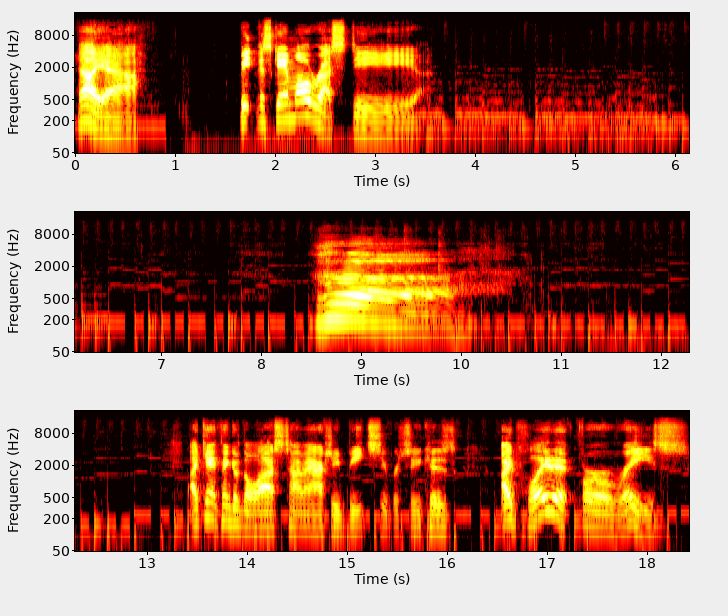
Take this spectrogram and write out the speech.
Hell yeah. Beat this game all rusty. I can't think of the last time I actually beat Super C, because I played it for a race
